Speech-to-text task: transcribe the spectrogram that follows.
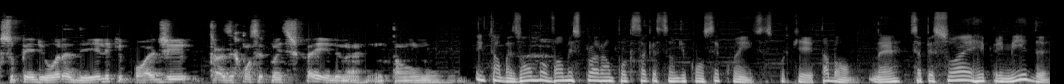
superior a dele que pode trazer consequências para ele, né? Então. Então, mas vamos, vamos explorar um pouco essa questão de consequências, porque tá bom, né? Se a pessoa é reprimida,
